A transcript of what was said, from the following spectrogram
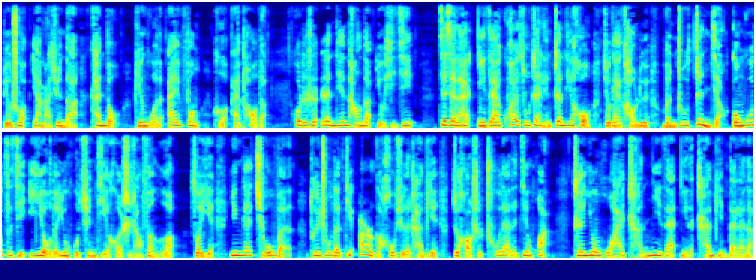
比如说，亚马逊的 Kindle、苹果的 iPhone 和 iPod，或者是任天堂的游戏机。接下来，你在快速占领阵地后，就该考虑稳住阵脚，巩固自己已有的用户群体和市场份额。所以，应该求稳。推出的第二个后续的产品，最好是初代的进化。趁用户还沉溺在你的产品带来的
